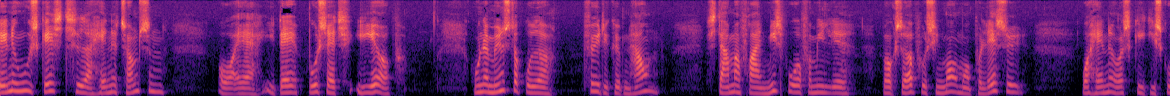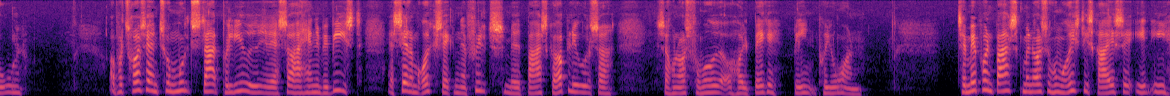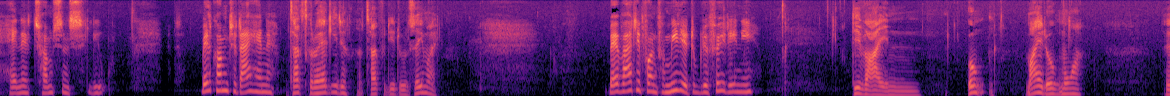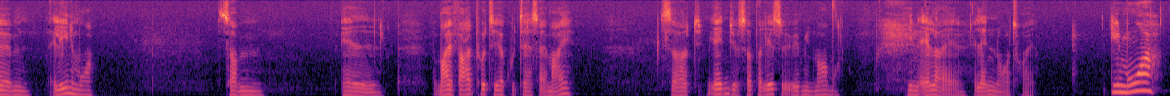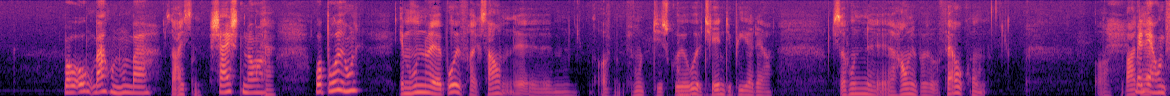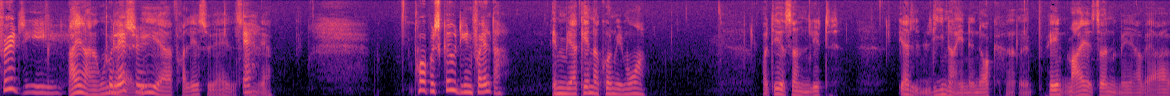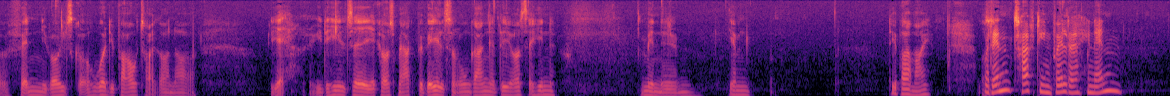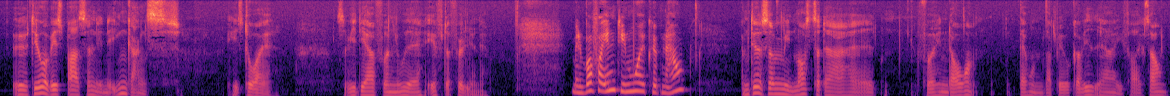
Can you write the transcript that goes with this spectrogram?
Denne uges gæst hedder Hanne Thomsen og er i dag bosat i Erup. Hun er mønsterbryder, født i København, stammer fra en misbrugerfamilie, voksede op hos sin mormor på Læsø, hvor Hanne også gik i skole. Og på trods af en tumult start på livet, ja, så har Hanne bevist, at selvom rygsækken er fyldt med barske oplevelser, så hun også formået at holde begge ben på jorden. Tag med på en barsk, men også humoristisk rejse ind i Hanne Thomsens liv. Velkommen til dig, Hanne. Tak skal du have, Gitte, og tak fordi du vil se mig. Hvad var det for en familie, du blev født ind i? Det var en ung, meget ung mor, øhm, alene mor, som havde for meget fart på til at kunne tage sig af mig. Så jeg endte jo så på Læsø ved min mormor. En alder af halvanden år, tror jeg. Din mor, hvor ung var hun? Hun var 16. 16 år. Ja. Hvor boede hun? Jamen hun øh, boede i Frederikshavn, øh, og hun, de skulle jo ud og tjene de piger der. Så hun øh, havnede på Færgekron. Og var Men der. er hun født i... Nej, nej, hun på er, Læsø? vi er fra Læsø alle sammen. Ja. ja. Prøv at beskrive dine forældre. Jamen, jeg kender kun min mor. Og det er sådan lidt... Jeg ligner hende nok øh, pænt meget sådan med at være fanden i voldsk og hurtig på aftrækkeren og ja, i det hele taget. Jeg kan også mærke bevægelser nogle gange, at det også er hende. Men øh, jamen, det er bare mig. Hvordan træffede dine forældre hinanden? Øh, det var vist bare sådan en indgangshistorie, så vidt jeg har fundet ud af efterfølgende. Men hvorfor endte din mor i København? Jamen, det var så min moster, der havde fået hende over, da hun var blevet gravid her i Frederikshavn.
